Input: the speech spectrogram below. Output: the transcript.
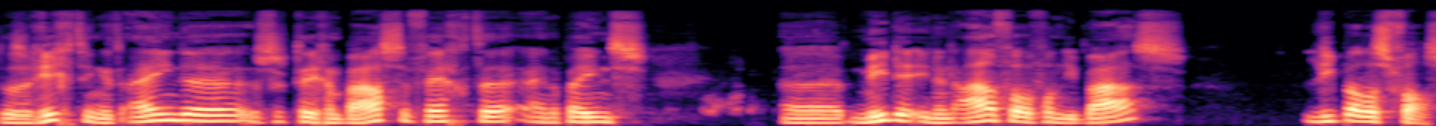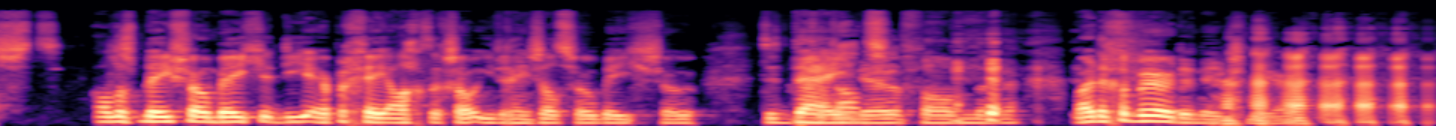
Dat is richting het einde, dus ik tegen een baas te vechten. En opeens, eh, midden in een aanval van die baas, liep alles vast. Alles bleef zo een beetje die RPG-achtig. Zo, iedereen zat zo een beetje zo te deinen. Van, eh, maar er gebeurde niks meer.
